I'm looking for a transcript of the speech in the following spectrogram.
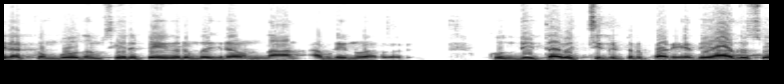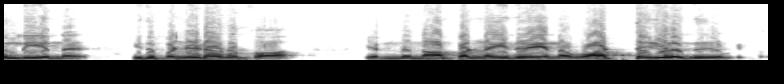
இறக்கும் போதும் சிரிப்பை விரும்புகிறவன் நான் அப்படின்னு வருவார் குந்தி தவிச்சுக்கிட்டு இருப்பாரு. எதையாவது சொல்லி என்ன இது பண்ணிடாதப்பா. என்ன நான் பண்ண இதுவே என்ன வாட்டுகிறது அப்படின்னு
